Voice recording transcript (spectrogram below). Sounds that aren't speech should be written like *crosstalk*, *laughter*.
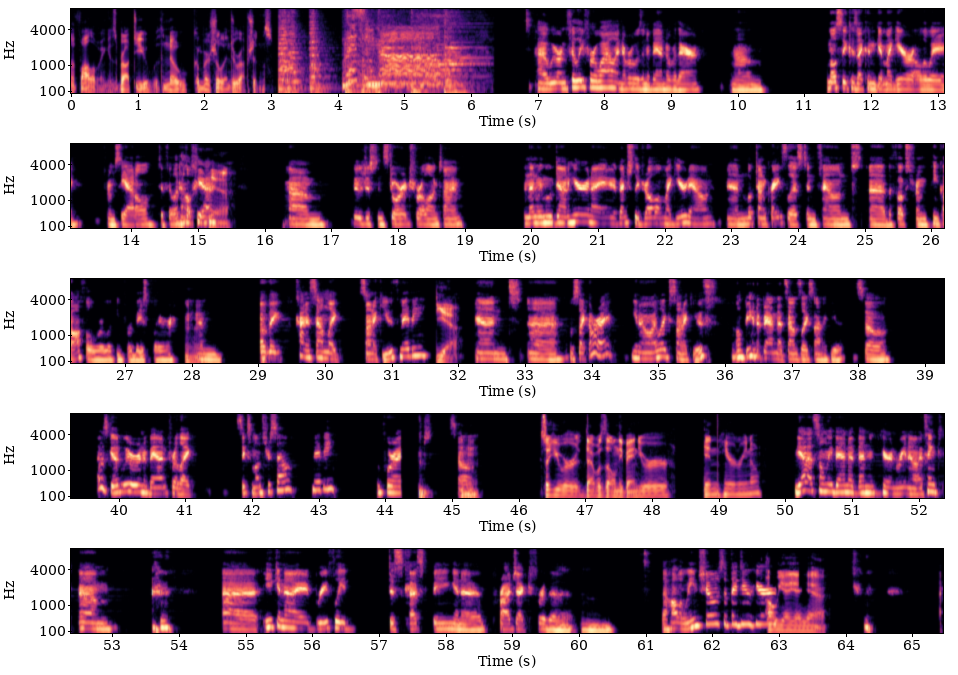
The following is brought to you with no commercial interruptions. Listen up. Uh, we were in Philly for a while. I never was in a band over there. Um, mostly because I couldn't get my gear all the way from Seattle to *laughs* Philadelphia. Yeah. Um, it was just in storage for a long time. And then we moved down here, and I eventually drove all my gear down and looked on Craigslist and found uh, the folks from Pink Awful were looking for a bass player. Mhm. And oh, they kind of sound like Sonic Youth, maybe. Yeah. And uh, I was like, all right, you know, I like Sonic Youth. *laughs* I'll be in a band that sounds like Sonic Youth. So that was good. We were in a band for like six months or so, maybe, before I left. So Mhm. So you were that was the only band you were in here in Reno? yeah, that's the only band I've been here in Reno. I think um, *laughs* uh, Eek and I briefly discussed being in a project for the um, the Halloween shows that they do here. Oh yeah, yeah, yeah.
